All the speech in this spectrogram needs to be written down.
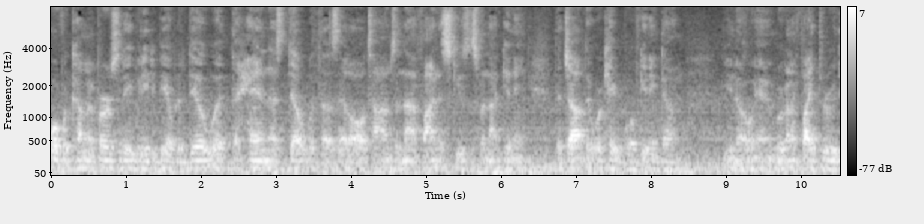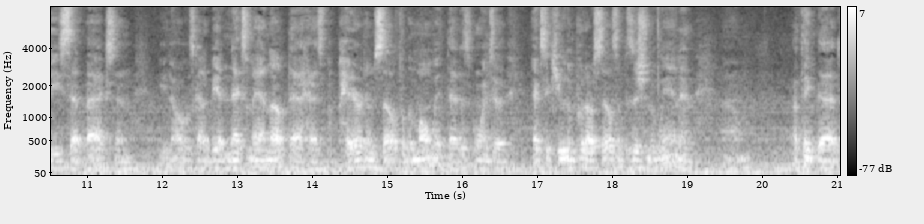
overcome adversity. We need to be able to deal with the hand that's dealt with us at all times, and not find excuses for not getting the job that we're capable of getting done. You know, and we're going to fight through these setbacks, and you know, it's got to be a next man up that has prepared himself for the moment, that is going to execute and put ourselves in position to win. And um, I think that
